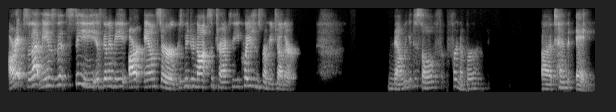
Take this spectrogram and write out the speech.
All right, so that means that C is gonna be our answer because we do not subtract the equations from each other. Now we get to solve for number uh, ten A.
